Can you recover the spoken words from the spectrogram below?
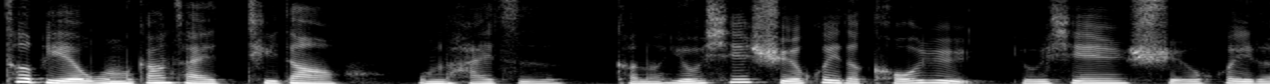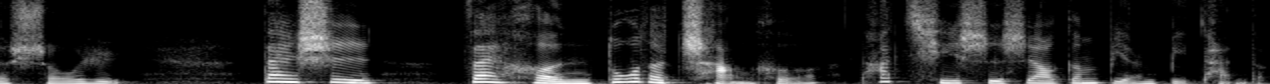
特别我们刚才提到，我们的孩子可能有一些学会的口语，有一些学会的手语，但是在很多的场合，他其实是要跟别人比谈的。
